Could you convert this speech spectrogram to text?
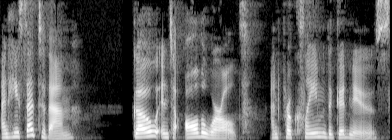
And he said to them, Go into all the world and proclaim the good news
